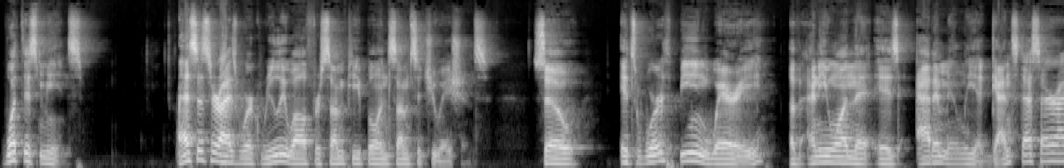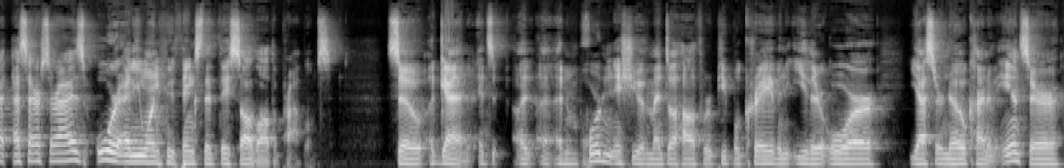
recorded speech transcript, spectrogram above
What this means SSRIs work really well for some people in some situations. So it's worth being wary of anyone that is adamantly against SSRIs or anyone who thinks that they solve all the problems. So again, it's a, a, an important issue of mental health where people crave an either or, yes or no kind of answer,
